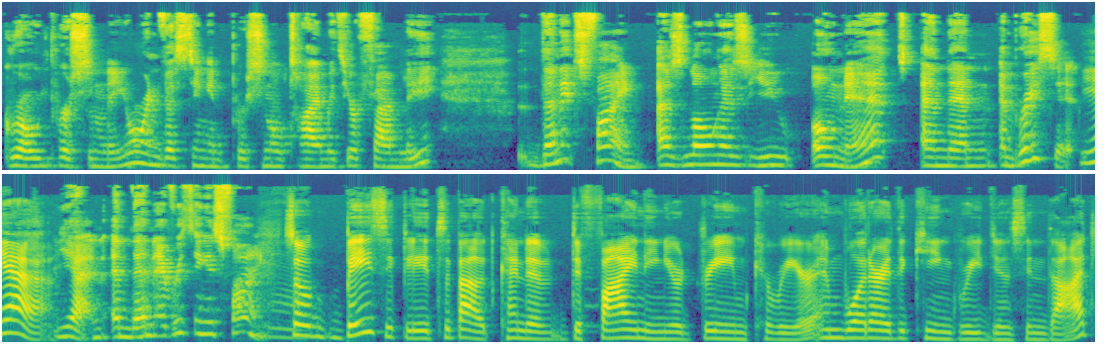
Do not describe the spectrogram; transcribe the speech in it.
growing personally or investing in personal time with your family. Then it's fine as long as you own it and then embrace it. Yeah. Yeah, and, and then everything is fine. Mm. So basically, it's about kind of defining your dream career and what are the key ingredients in that.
